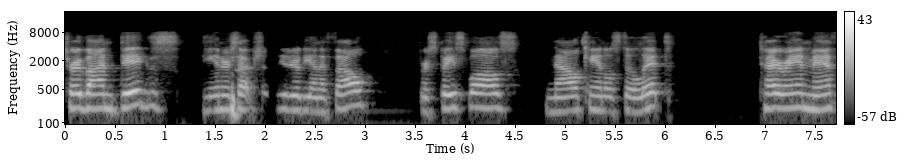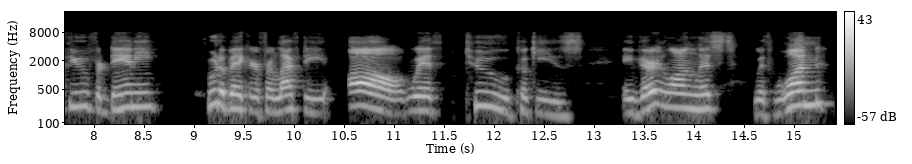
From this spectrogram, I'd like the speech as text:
Trevon Diggs, the interception leader of the NFL for Spaceballs, now candle still lit. Tyrann Mathieu for Danny, Budda Baker for Lefty, all with two cookies. A very long list with one.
